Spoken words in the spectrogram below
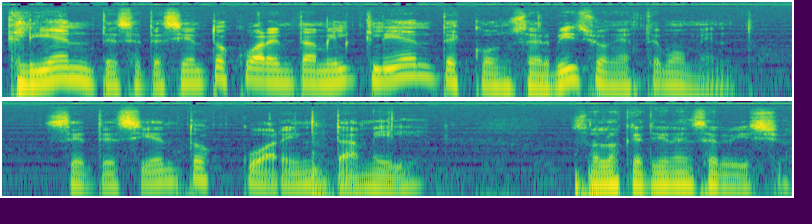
clientes, 740 mil clientes con servicio en este momento. 740 mil son los que tienen servicio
